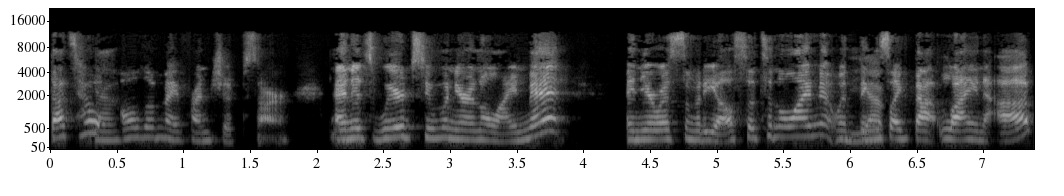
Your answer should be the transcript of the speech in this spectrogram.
That's how yeah. all of my friendships are. Yeah. And it's weird too when you're in alignment and you're with somebody else that's in alignment when things like that line up.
